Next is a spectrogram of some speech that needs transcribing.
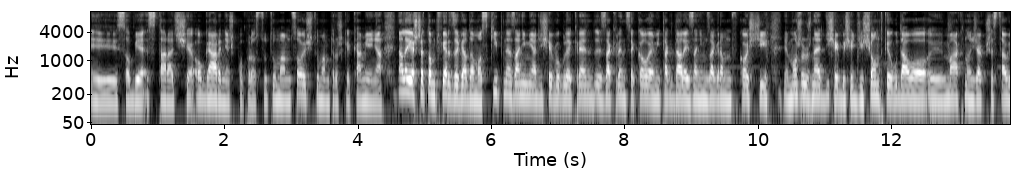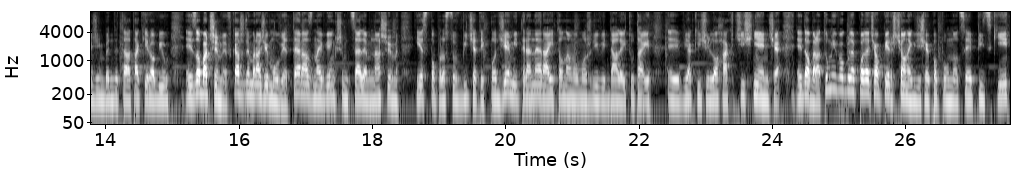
y, sobie starać się ogarniać po prostu. Tu mam coś, tu mam troszkę kamienia, no, ale jeszcze tą twierdzę wiadomo skipnę, zanim ja dzisiaj w ogóle zakręcę kołem i tak dalej, zanim zagram w kości. Y, może już nawet dzisiaj by się dziesiątkę udało machnąć, jak przez cały dzień będę te ataki robił. Zobaczymy. W każdym razie mówię, teraz największym celem naszym jest po prostu wbicie tych podziemi trenera i to nam umożliwi dalej tutaj w jakichś lochach ciśnięcie. Y, dobra, tu mi w ogóle poleciał pierścionek dzisiaj po północy, epicki,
